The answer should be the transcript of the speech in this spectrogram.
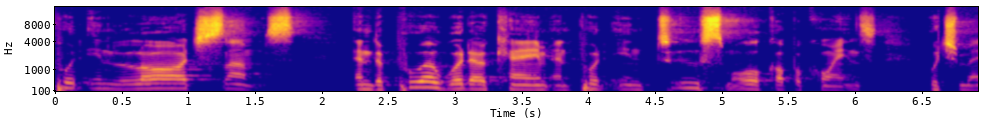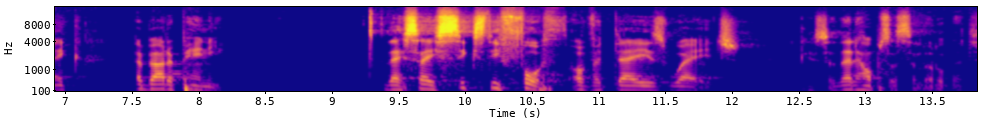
put in large sums, and the poor widow came and put in two small copper coins, which make about a penny. They say 64th of a day's wage. Okay, so that helps us a little bit.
